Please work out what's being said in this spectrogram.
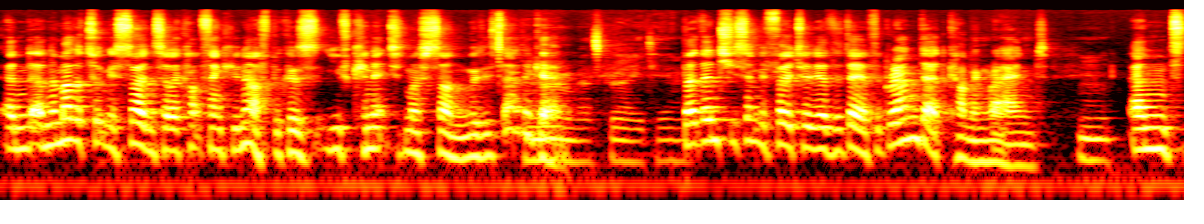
And, and the mother took me aside and said, I can't thank you enough because you've connected my son with his dad again. Mm, that's great, yeah. But then she sent me a photo the other day of the granddad coming round. Mm. And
